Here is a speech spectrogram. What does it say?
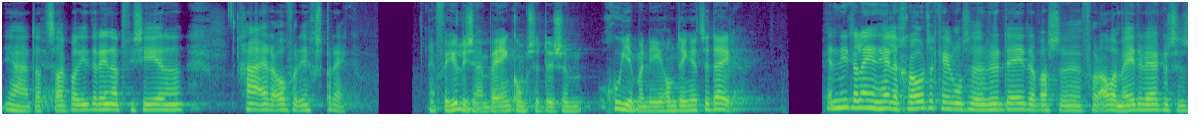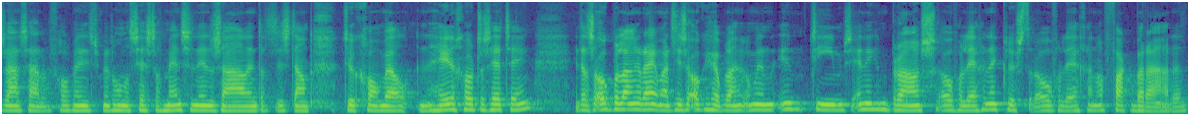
ja, dat zal ik wel iedereen adviseren. Ga erover in gesprek. En voor jullie zijn bijeenkomsten dus een goede manier om dingen te delen. En niet alleen een hele grote. Kijk, onze RUD, dat was uh, voor alle medewerkers. Dus daar zaten we volgens mij iets met 160 mensen in de zaal. En dat is dan natuurlijk gewoon wel een hele grote setting. En dat is ook belangrijk, maar het is ook heel belangrijk om in, in teams en in branche overleggen en clusteroverleggen of vakberaden.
